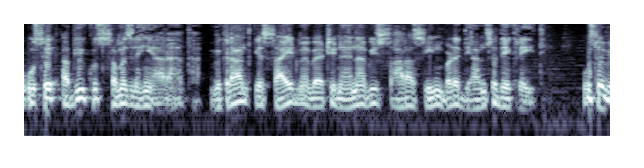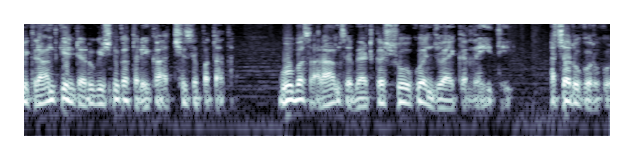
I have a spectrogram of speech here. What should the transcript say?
उसे अभी कुछ समझ नहीं आ रहा था। विक्रांत के साइड में बैठी नैना भी सारा सीन बड़े ध्यान से देख रही थी। उसे विक्रांत के इंटेरोगेशन का तरीका अच्छे से पता था। वो बस आराम से बैठकर शो को एंजॉय कर रही थी। अच्छा रुको रुको।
